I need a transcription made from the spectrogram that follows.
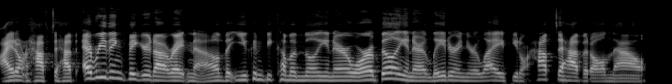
I don't have to have everything figured out right now, that you can become a millionaire or a billionaire later in your life. You don't have to have it all now.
